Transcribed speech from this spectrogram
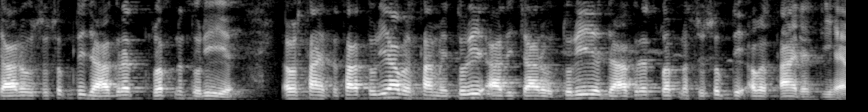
चारों सुसुप्ति जागृत स्वप्न तुरीय अवस्थाएँ तथा तुरीयावस्था में तुरी आदि चारों तुरीय जागृत स्वप्न सुसुप्ति अवस्थाएँ रहती है।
